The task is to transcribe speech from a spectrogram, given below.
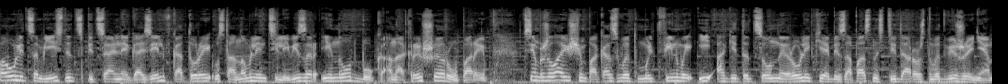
По улицам ездит специальная «Газель», в которой установлен телевизор и ноутбук, а на крыше — рупоры. Всем желающим показывают мультфильмы и агитационные ролики о безопасности дорожного движения.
